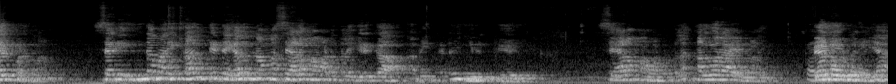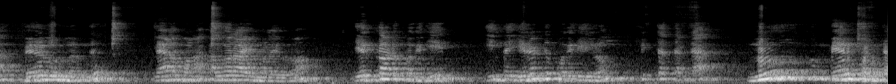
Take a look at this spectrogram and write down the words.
ஏற்படுத்தலாம். சரி இந்த மாதிரி கல் திட்டைகள் நம்ம சேலம் மாவட்டத்துல இருக்கா அப்படின்னு கேட்டா இருக்கு. சேலம் மாவட்டத்துல கல்வராய மலை. வேலூர் இல்லையா வேலூர்ல இருந்து மேல போனா கல்வராயன் மலை வரும். ஏற்காடு பகுதி இந்த இரண்டு பகுதியிலும் கிட்டத்தட்ட நூறுக்கும் மேற்பட்ட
